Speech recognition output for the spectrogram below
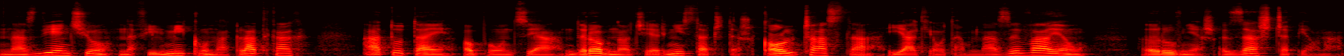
na zdjęciu, na filmiku, na klatkach. A tutaj opuncja drobnociernista, czy też kolczasta, jak ją tam nazywają, również zaszczepiona.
